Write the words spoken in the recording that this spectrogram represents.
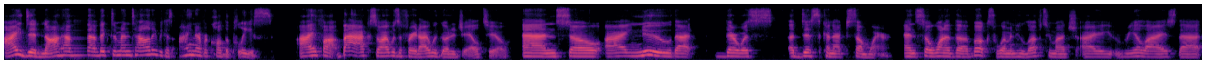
I did not have that victim mentality because I never called the police. I fought back. So I was afraid I would go to jail too. And so I knew that there was a disconnect somewhere. And so one of the books, Women Who Love Too Much, I realized that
